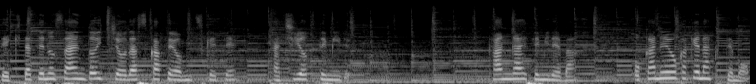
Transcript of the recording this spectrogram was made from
出来たてのサンドイッチを出すカフェを見つけて立ち寄ってみる。考えてみれば、お金をかけなくても、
